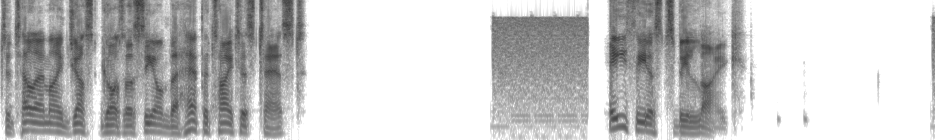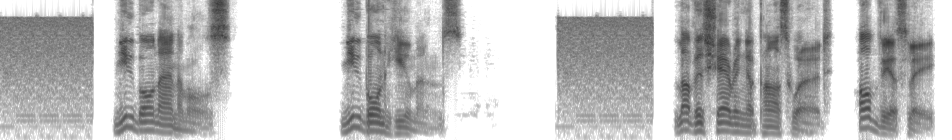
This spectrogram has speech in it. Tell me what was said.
to tell them I just got a C on the hepatitis test Atheists be like. Newborn animals. Newborn humans. Love is sharing a password. Obviously,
